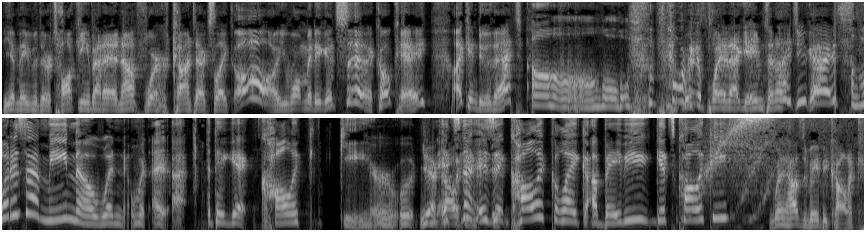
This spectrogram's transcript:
yeah, maybe they're talking about it enough where contact's like, oh, you want me to get sick? Okay, I can do that. oh. We can play that game tonight, you guys. What does that mean though when, when uh, uh, they get colicky or Yeah, it's colicky. not, is it colic like a baby gets colicky? Well, how's the baby colic?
